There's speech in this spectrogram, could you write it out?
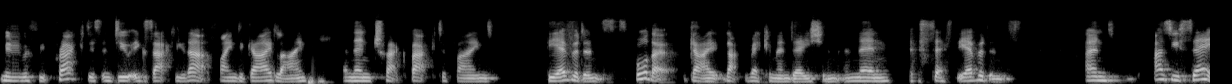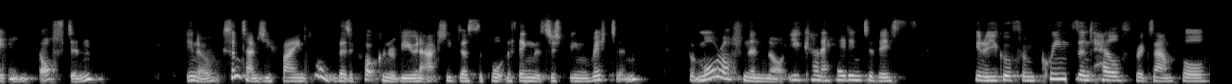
midwifery practice and do exactly that find a guideline and then track back to find the evidence for that guy, that recommendation, and then assess the evidence. And as you say, often you know, sometimes you find, oh, there's a Cochrane review and it actually does support the thing that's just been written. But more often than not, you kind of head into this, you know, you go from Queensland Health, for example,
